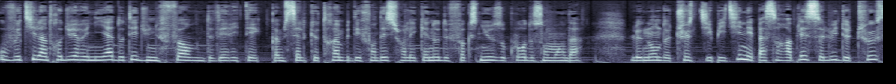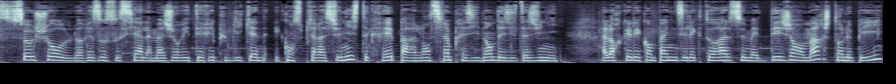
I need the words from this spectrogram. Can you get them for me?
ou veut-il introduire une IA dotée d'une forme de vérité comme celle que Trump défendait sur les canaux de Fox News au cours de son mandat? Le nom de TruthGPT n'est pas sans rappeler celui de Truth Social, le réseau social à majorité républicaine et conspirationniste créé par l'ancien président des États-Unis. Alors que les campagnes électorales se mettent déjà en dans le pays,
